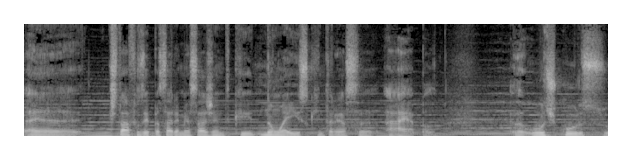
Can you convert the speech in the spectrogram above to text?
uh, está a fazer passar a mensagem de que não é isso que interessa à Apple. Uh, o discurso,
